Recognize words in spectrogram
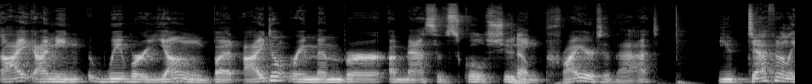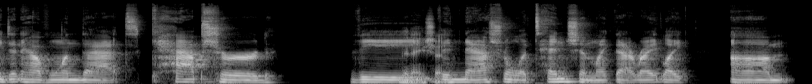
I I mean, we were young, but I don't remember a massive school shooting prior to that. You definitely didn't have one that captured the The the national attention like that, right? Like um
